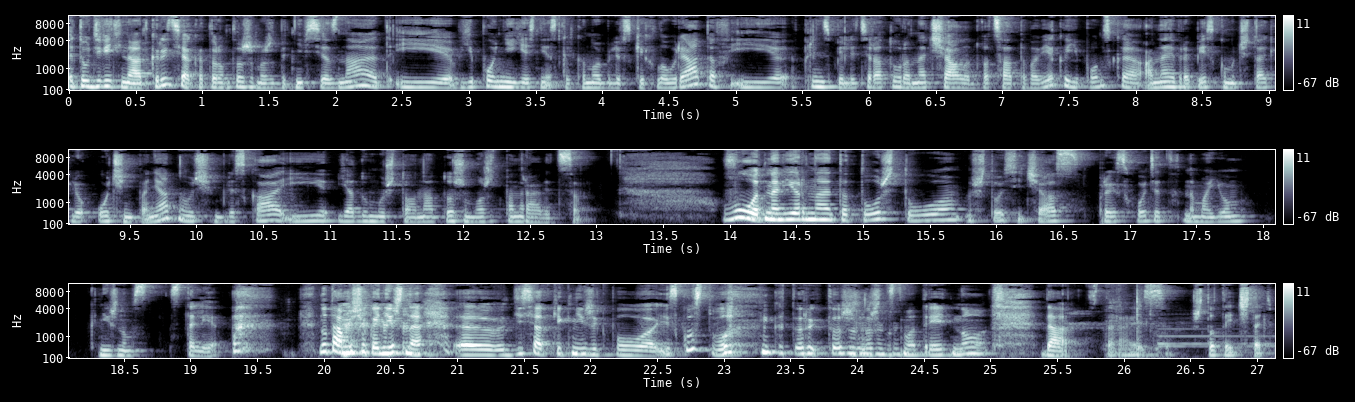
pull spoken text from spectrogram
Это удивительное открытие, о котором тоже, может быть, не все знают. И в Японии есть несколько нобелевских лауреатов. И, в принципе, литература начала 20 века японская, она европейскому читателю очень понятна, очень близка. И я думаю, что она тоже может понравиться. Вот, наверное, это то, что, что сейчас происходит на моем книжном столе. Ну, там еще, конечно, э, десятки книжек по искусству, которые тоже нужно смотреть, но да, стараюсь что-то и читать.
